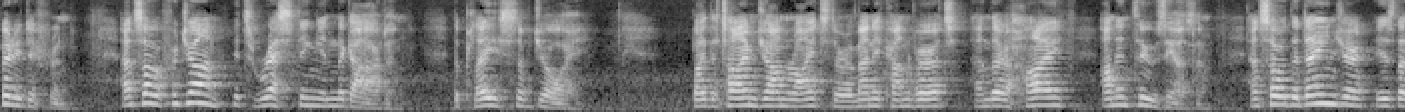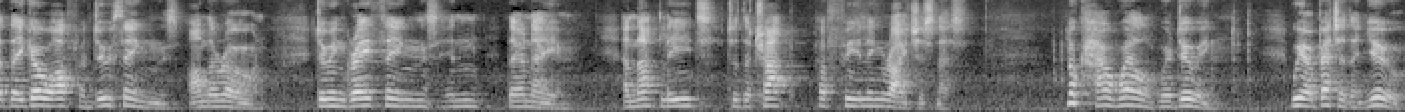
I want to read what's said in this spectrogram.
very different. And so for John, it's resting in the garden, the place of joy. By the time John writes, there are many converts, and they're high on enthusiasm. And so the danger is that they go off and do things on their own, doing great things in their name. And that leads to the trap of feeling righteousness. Look how well we're doing. We are better than you.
